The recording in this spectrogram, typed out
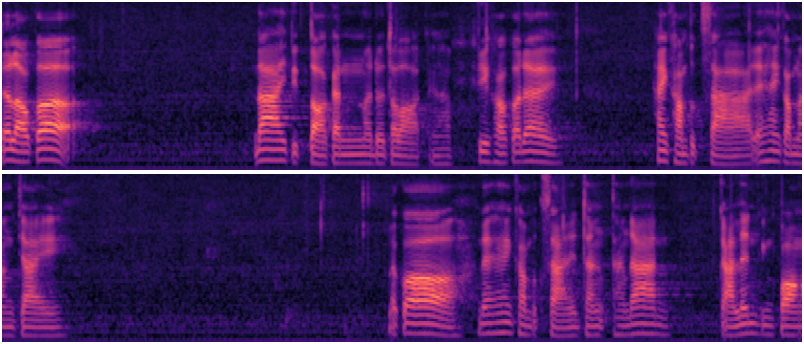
แล้วเราก็ ได้ติดต่อกันมาโดยตลอดนะครับ พี่เขาก็ได้ให้คำปรึกษาได้ให้กำลังใจ แล้วก็ได้ให้คำปรึกษาในทางทางด้านการเล่นปิงปอง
